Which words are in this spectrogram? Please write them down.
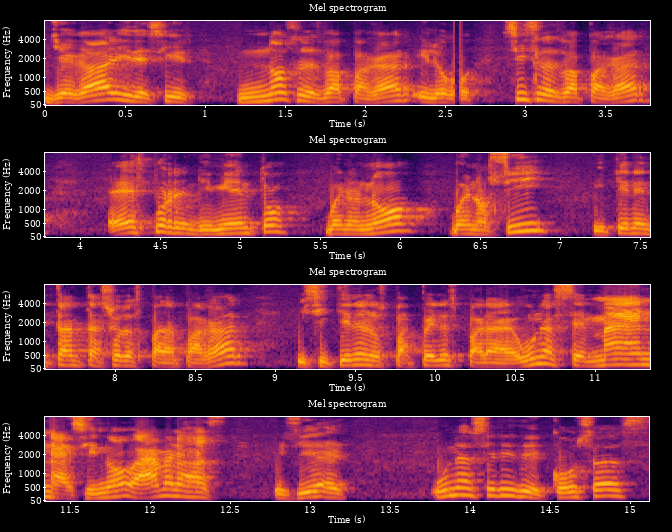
llegar y decir, no se les va a pagar, y luego, sí se les va a pagar, ¿Es por rendimiento? Bueno, no, bueno, sí, y tienen tantas horas para pagar, y si tienen los papeles para una semana, si no, vámonos. Y si, una serie de cosas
